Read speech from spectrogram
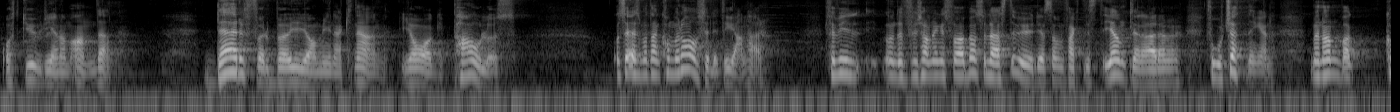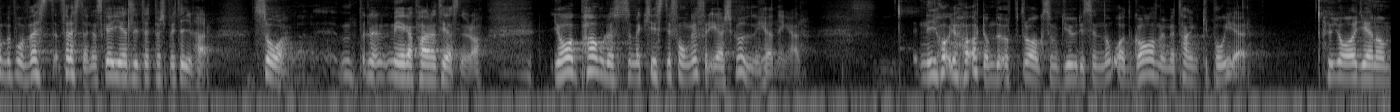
åt Gud genom anden. Därför böjer jag mina knän, jag, Paulus. Och så är det som att han kommer av sig lite grann här. För vi, under församlingens förbön så läste vi det som faktiskt egentligen är den fortsättningen. Men han bara kommer på, förresten, jag ska ge ett litet perspektiv här. Så, mega parentes nu då. Jag, Paulus, som är Kristi fånge för er skull, ni hedningar. Ni har ju hört om det uppdrag som Gud i sin nåd gav mig med tanke på er. Hur jag genom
